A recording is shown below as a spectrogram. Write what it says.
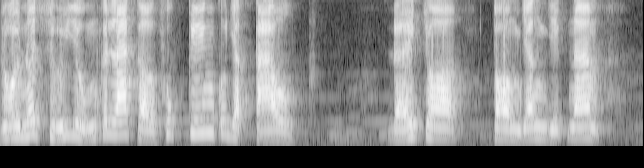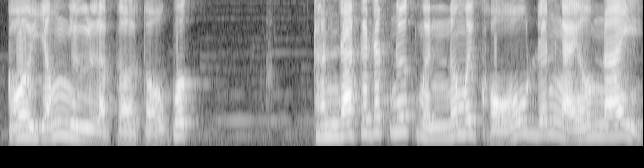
rồi nó sử dụng cái lá cờ phúc kiến của giặc Tàu để cho toàn dân Việt Nam coi giống như là cờ tổ quốc. Thành ra cái đất nước mình nó mới khổ đến ngày hôm nay.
